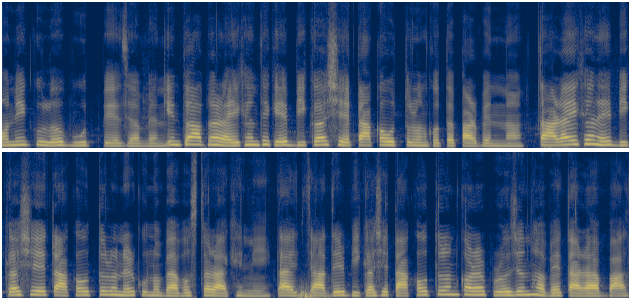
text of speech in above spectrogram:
অনেকগুলো বুথ পেয়ে যাবেন। কিন্তু আপনারা এখান থেকে বিকাশে টাকা উত্তোলন করতে পারবেন না। তারা এখানে বিকাশে টাকা উত্তোলনের কোনো ব্যবস্থা রাখেনি। তাই যাদের বিকাশে টাকা উত্তোলন করার প্রয়োজন হবে, তারা বাস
